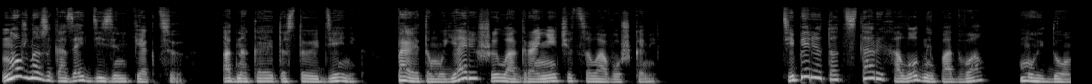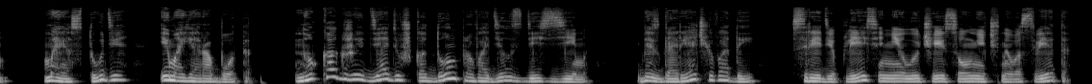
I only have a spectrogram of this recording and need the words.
нужно заказать дезинфекцию, однако это стоит денег, поэтому я решила ограничиться ловушками. Теперь этот старый холодный подвал — мой дом, моя студия и моя работа. Но как же дядюшка Дон проводил здесь зимы? Без горячей воды, среди плесени и лучей солнечного света,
